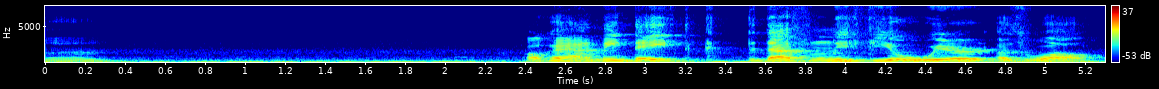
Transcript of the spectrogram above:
Mm. Okay, I mean they definitely feel weird as well.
